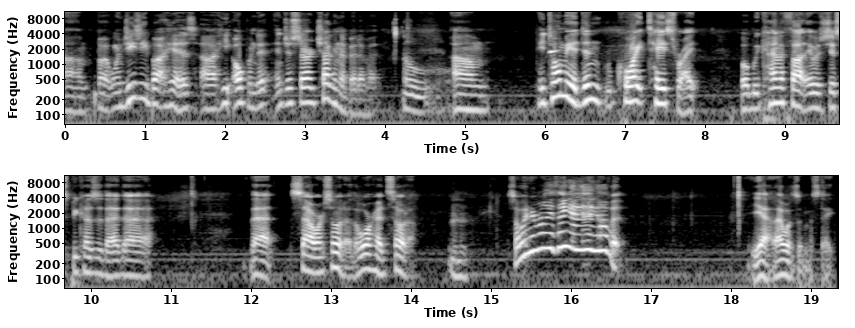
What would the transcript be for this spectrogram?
Um, but when Jeezy bought his, uh, he opened it and just started chugging a bit of it. Oh. Um, he told me it didn't quite taste right, but we kind of thought it was just because of that uh, that sour soda, the Warhead soda. Mhm. So we didn't really think anything of it. Yeah, that was a mistake.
